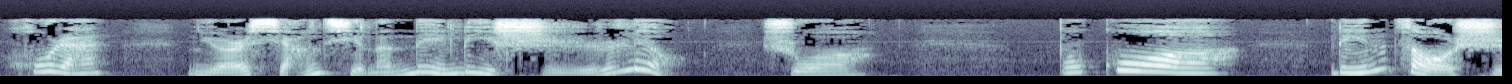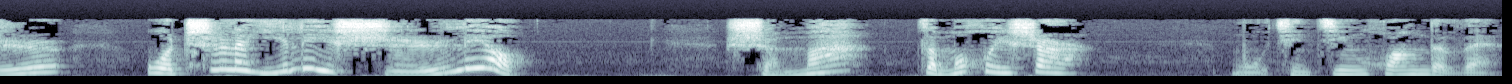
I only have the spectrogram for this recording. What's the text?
忽然，女儿想起了那粒石榴，说：“不过临走时，我吃了一粒石榴。”什么？怎么回事？母亲惊慌的问。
